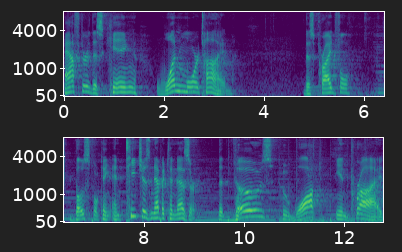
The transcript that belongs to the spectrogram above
after this king one more time, this prideful, boastful king, and teaches Nebuchadnezzar that those who walk in pride,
